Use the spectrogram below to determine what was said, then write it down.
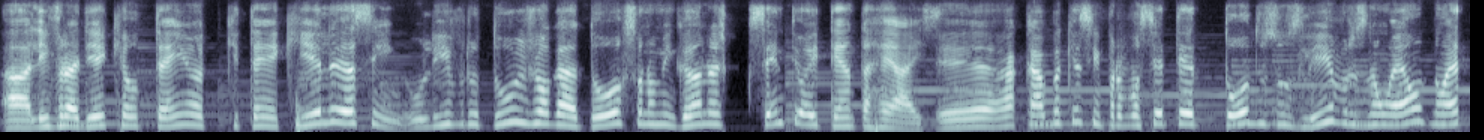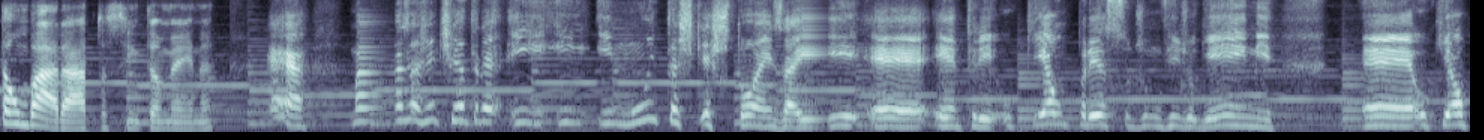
A livraria que eu tenho, que tem aqui, ele assim, o livro do jogador, se eu não me engano, é 180 reais. É, acaba que assim, para você ter todos os livros, não é, não é tão barato assim também, né? É, mas a gente entra em, em, em muitas questões aí é, entre o que é um preço de um videogame, é, o, que é o,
